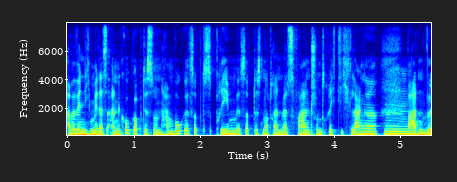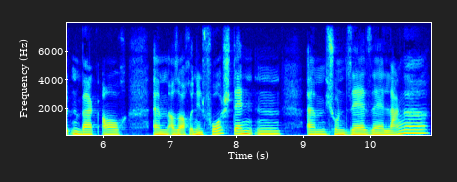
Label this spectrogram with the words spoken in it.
aber wenn ich mir das angucke, ob das nun Hamburg ist, ob das Bremen ist, ob das Nordrhein-Westfalen schon so richtig lange, Baden-Württemberg auch, ähm, also auch in den Vorständen ähm, schon sehr, sehr lange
